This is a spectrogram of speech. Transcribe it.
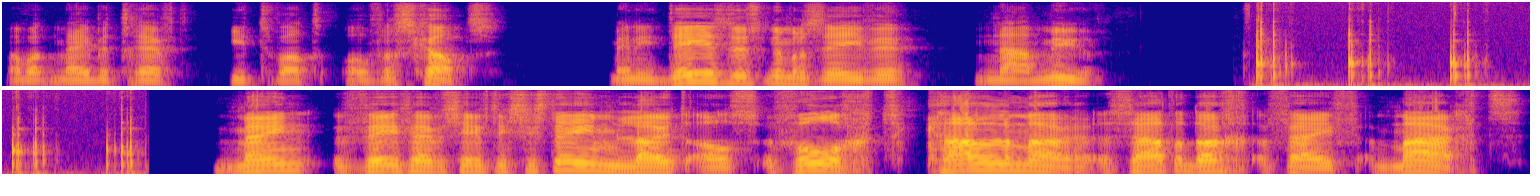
maar wat mij betreft iets wat overschat. Mijn idee is dus nummer 7, Namur. Mijn V75 systeem luidt als volgt. Kalmar, zaterdag 5 maart.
